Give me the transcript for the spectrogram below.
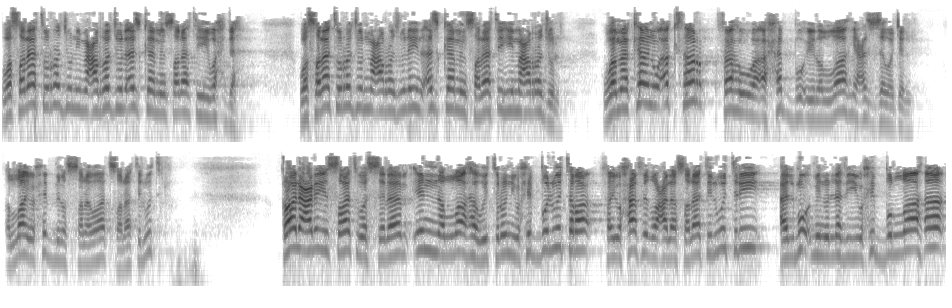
وصلاة الرجل مع الرجل أزكى من صلاته وحده. وصلاة الرجل مع الرجلين أزكى من صلاته مع الرجل وما كانوا أكثر فهو أحب إلى الله عز وجل. الله يحب من الصلوات صلاة الوتر. قال عليه الصلاة والسلام إن الله وتر يحب الوتر فيحافظ على صلاة الوتر المؤمن الذي يحب الله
